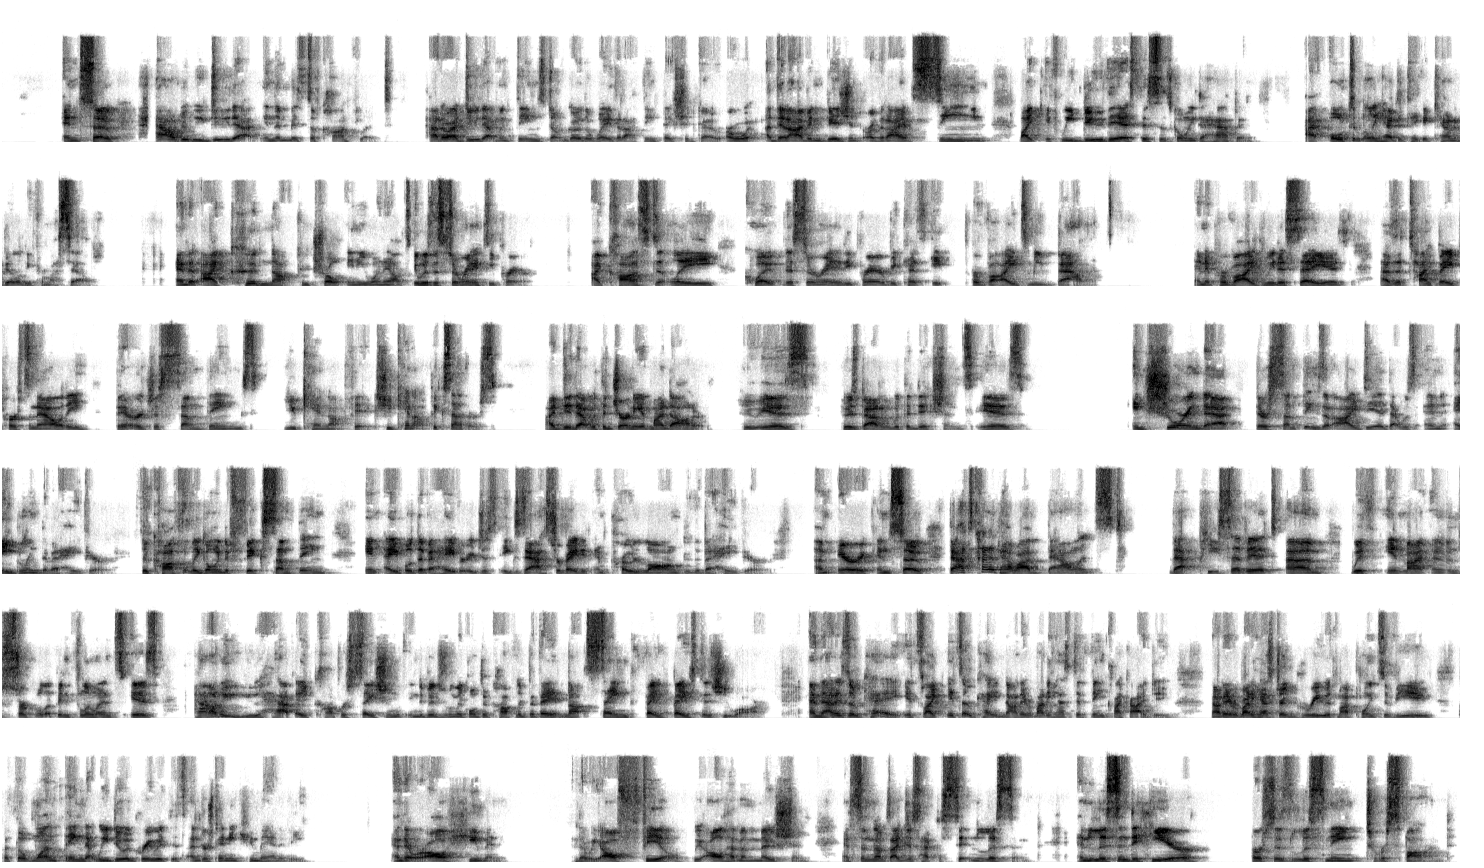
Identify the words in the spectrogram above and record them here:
And so, how do we do that in the midst of conflict? How do I do that when things don't go the way that I think they should go, or what, that I've envisioned, or that I have seen? Like, if we do this, this is going to happen. I ultimately had to take accountability for myself and that I could not control anyone else. It was a serenity prayer. I constantly quote the serenity prayer because it provides me balance. And it provides me to say is as a type A personality, there are just some things you cannot fix. You cannot fix others. I did that with the journey of my daughter, who is who is battled with addictions, is ensuring that there's some things that I did that was enabling the behavior. So constantly going to fix something enabled the behavior. It just exacerbated and prolonged the behavior, um, Eric. And so that's kind of how I balanced that piece of it um, within my own circle of influence is how do you have a conversation with individuals when they're going through conflict but they are not same faith based as you are and that is okay it's like it's okay not everybody has to think like i do not everybody has to agree with my points of view, but the one thing that we do agree with is understanding humanity and that we're all human, that we all feel, we all have emotion. And sometimes I just have to sit and listen and listen to hear versus listening to respond.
